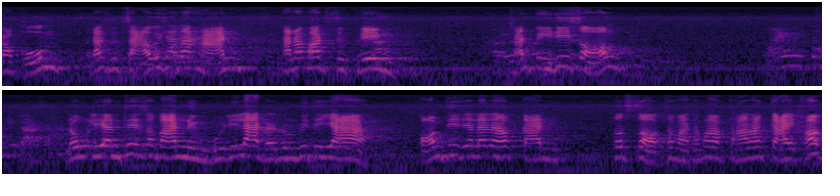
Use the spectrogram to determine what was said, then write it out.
กับผม นักศึกษาวิชาทหารธนพัฒน์สืบเพ็งชั้นปีที่สองโรงเรียนเทศบาลหนึ่งบุรีราชอรุณวิทยา พร้อมที่จะได้รับการทดสอบสมรรถภาพทางร่างกายครับ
